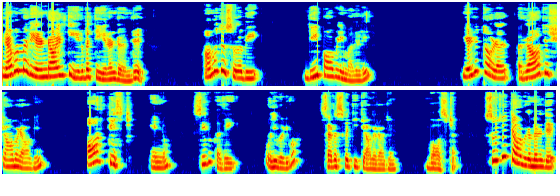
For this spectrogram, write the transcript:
நவம்பர் இரண்டாயிரத்தி இருபத்தி இரண்டு அன்று அமுத சுரபி தீபாவளி மலரில் எழுத்தாளர் ராஜஷியாமளாவின் ஆர்டிஸ்ட் என்னும் சிறுகதை ஒலிவடிவம் சரஸ்வதி தியாகராஜன் பாஸ்டன். சுஜிதாவிடமிருந்து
